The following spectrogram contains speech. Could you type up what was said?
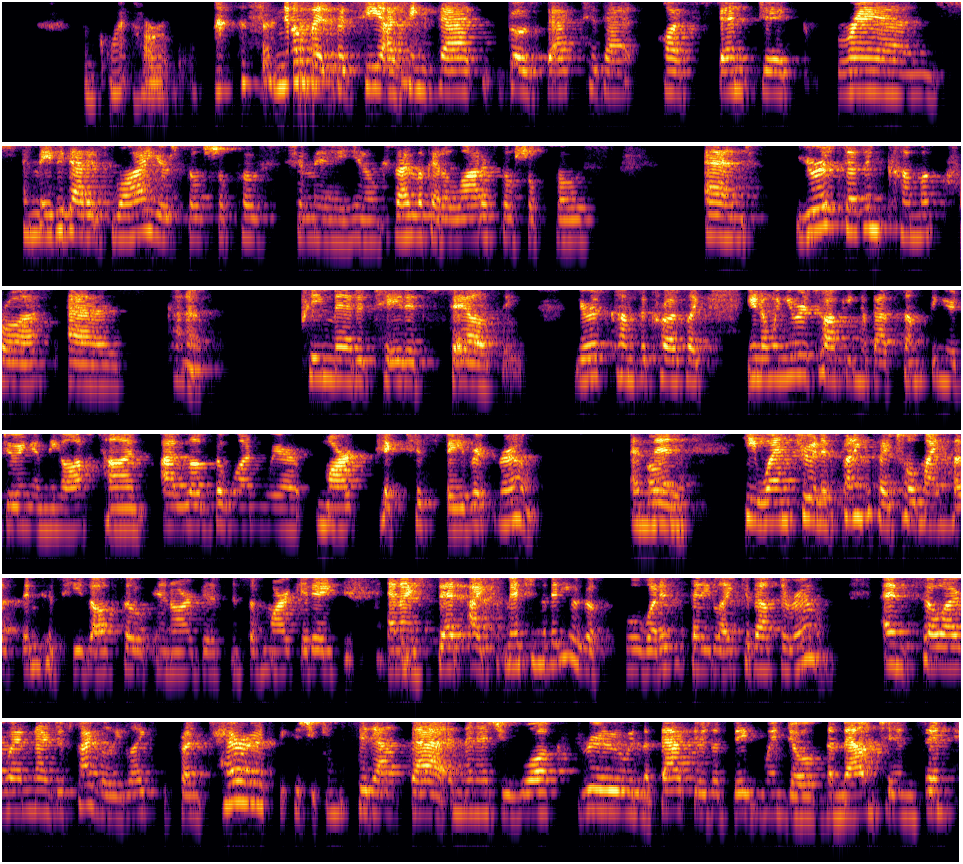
I'm quite horrible. no, but but see, I think that goes back to that authentic brand, and maybe that is why your social posts to me, you know, because I look at a lot of social posts, and yours doesn't come across as kind of premeditated salesy. Yours comes across like, you know, when you were talking about something you're doing in the off time, I love the one where Mark picked his favorite room. And oh, then yeah he went through and it's funny because i told my husband because he's also in our business of marketing and i said i mentioned the video he goes well what is it that he liked about the room and so i went and i described well he likes the front terrace because you can sit out that and then as you walk through in the back there's a big window of the mountains and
